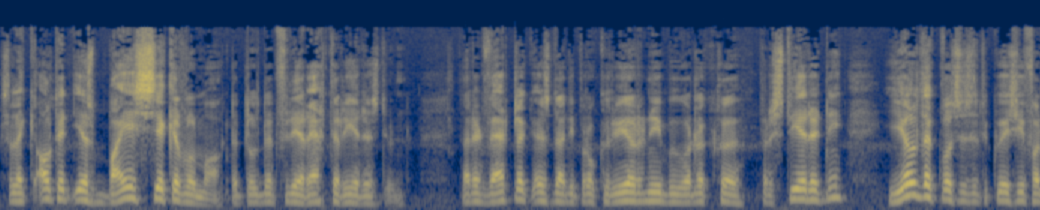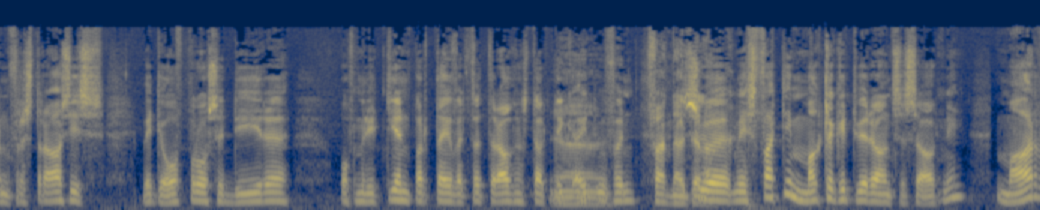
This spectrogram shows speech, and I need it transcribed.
sal ek altyd eers baie seker wil maak dat hulle dit vir die regte redes doen dat dit werklik is dat die prokureur nie behoorlik gepresteer het nie. Heel dikwels is dit 'n kwessie van frustrasies met die hofprosedure of met die teenparty wat vertragingstaktiek ja, uitoefen. Nou so mens vat nie maklike tweedehandse saak nie, maar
